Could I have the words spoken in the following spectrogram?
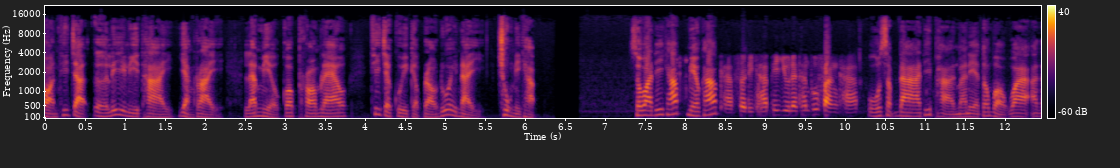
ก่อนที่จะเออร์ลี่รีทายอย่างไร และเหมียวก็พร้อมแล้วที่จะคุยกับเราด้วยในช่วงนี้ครับ สวัสดีครับเหมียวครับ ครับ สวัสดีครับ พี่ยูและท่านผู้ฟังครับ โอ้สัปดาห์ที่ผ่านมาเนี่ยต้องบอกว่าอา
